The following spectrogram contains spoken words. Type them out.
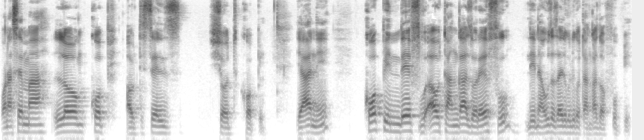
wanasema long copy outsells short copy. Yaani kopi ndefu au tangazo refu linauza zaidi kuliko tangazo fupi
